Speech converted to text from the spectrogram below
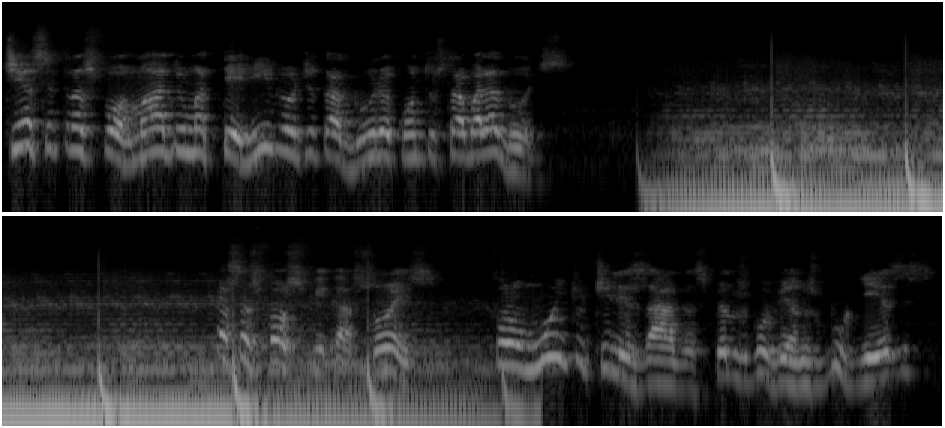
tinha se transformado em uma terrível ditadura contra os trabalhadores. Essas falsificações foram muito utilizadas pelos governos burgueses,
